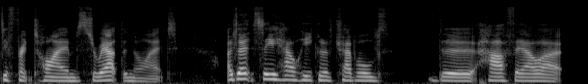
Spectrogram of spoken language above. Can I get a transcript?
different times throughout the night. I don't see how he could have travelled the half hour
